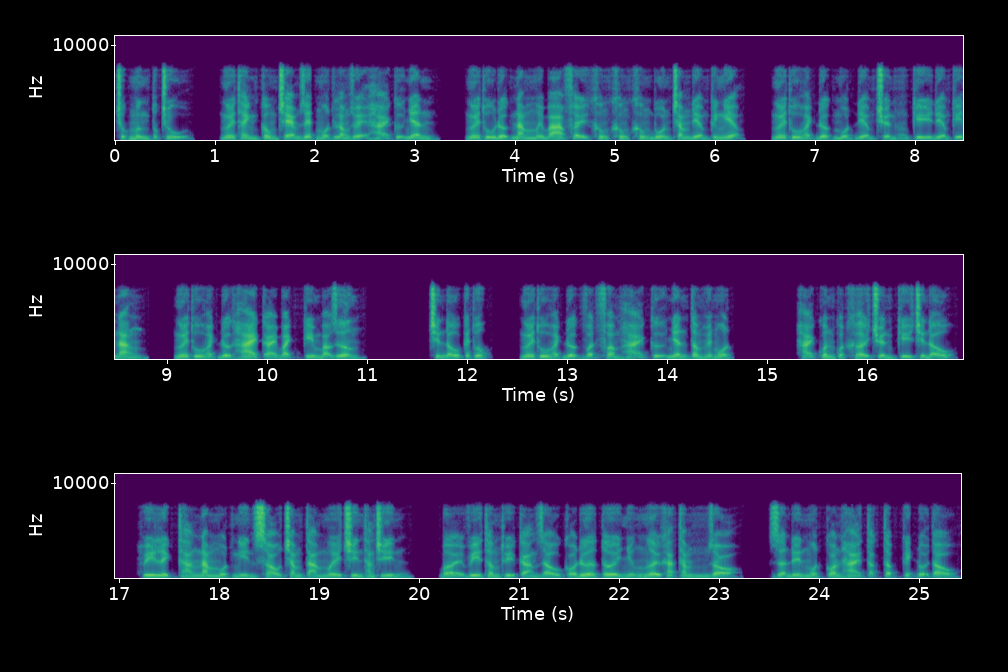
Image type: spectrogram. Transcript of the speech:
Chúc mừng túc chủ, ngươi thành công chém giết một Long Duệ hải cự nhân, ngươi thu được 53,000400 điểm kinh nghiệm, ngươi thu hoạch được một điểm chuyển kỳ điểm kỹ năng, ngươi thu hoạch được hai cái bạch kim bảo dương. Chiến đấu kết thúc, ngươi thu hoạch được vật phẩm hải cự nhân tâm huyết một. Hải quân quật khởi truyền kỳ chiến đấu, huy lịch tháng năm 1689 tháng 9, bởi vì thâm thủy cảng giàu có đưa tới những người khác thăm dò, dẫn đến một con hải tặc tập kích đội tàu.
